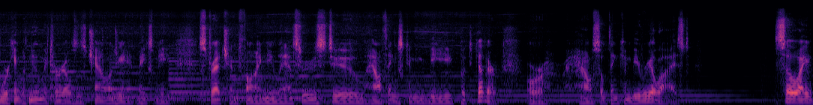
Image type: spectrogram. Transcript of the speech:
working with new materials is challenging. It makes me stretch and find new answers to how things can be put together or how something can be realized. So I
